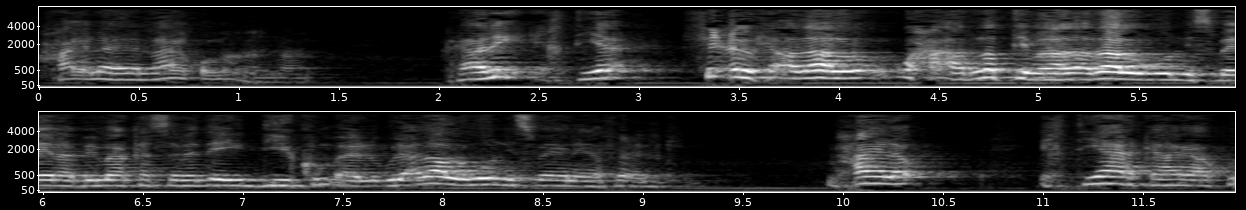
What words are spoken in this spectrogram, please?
waxaa ilahay laayiqu ma aha. Naam marka adig ikhtiyaa ficilka adaa waxa aada la timaado adaa lagu nisbeynaa bimaa kasabad aydiikum aa laguli adaa lagu nisbeynaya ficilkii maxaa yeele ikhtiyaarkaagaa ku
